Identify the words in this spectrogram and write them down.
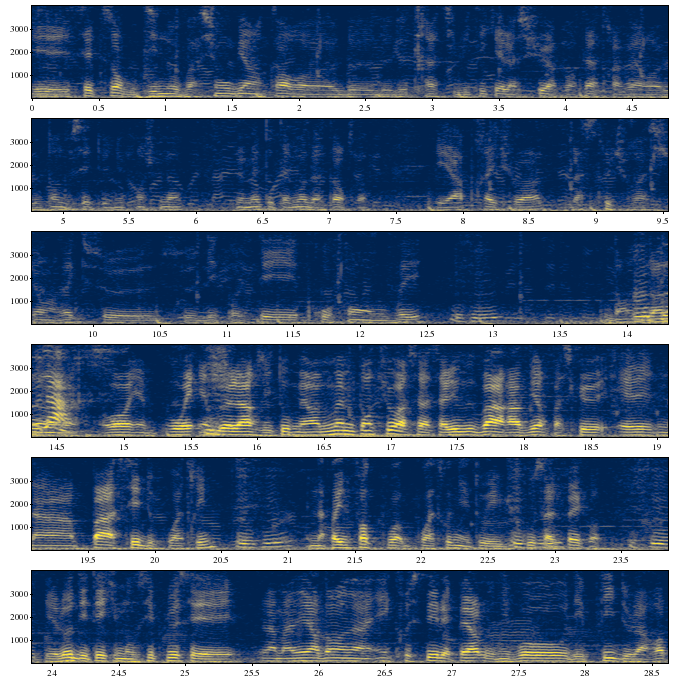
Et cette sorte d'innovation ou bien encore euh, de, de- de créativité qu'elle a su apporter à travers euh, le temps de cette tenue, franchement, me mets totalement d'accord. quoi. Et après, tu vois, la structuration avec ce, ce décolleté profond en V. Dans- Un dans peu la- large. Ouais, un- ouais, un peu large et tout. Mais en même temps, tu vois, ça, ça lui va ravir parce qu'elle n'a pas assez de poitrine. Elle n'a pas une forte po- poitrine et tout. Et du coup, ça le fait quoi. Et l'autre détail qui m'a aussi plu, c'est la manière dont on a incrusté les perles au niveau des plis de la robe,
